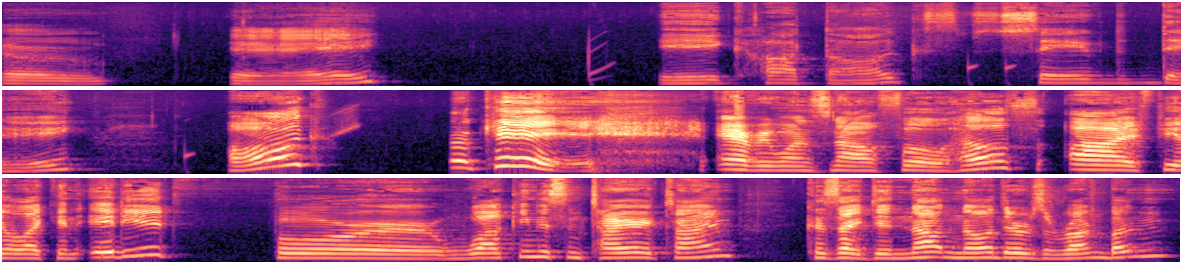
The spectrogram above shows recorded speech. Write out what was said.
Okay. Big hot dogs. Save the day. Hog? Okay. Everyone's now full health. I feel like an idiot for walking this entire time because I did not know there was a run button.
